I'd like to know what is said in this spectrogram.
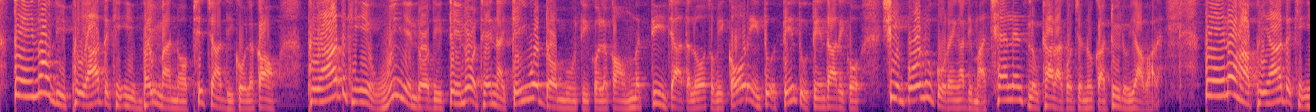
။တင်တို့သည်ဖျားသခင်၏ဗိမာန်တော်ဖြစ်ကြသည်ကို၎င်းဖျားသခင်၏ဝိညာဉ်တော်သည်တင်တို့အထဲ၌ဂိမ်းဝတ်တော်မူသည်ကို၎င်းမတိကြသလိုဆိုပြီးကောရိန္သုအသင်းသူတင်သားတွေကိုရှင်ပေါလုကိုယ်တိုင်ကဒီမှာ challenge လုပ်ထားတာကိုကျွန်တော်ကတွေ့လို့ရပါတယ်။တင်တို့ဟာဖျားသခင်၏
